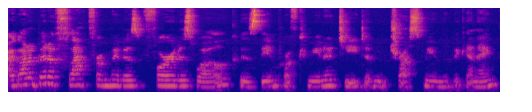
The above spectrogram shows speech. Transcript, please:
I got a bit of flack from it as for it as well because the improv community didn't trust me in the beginning.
